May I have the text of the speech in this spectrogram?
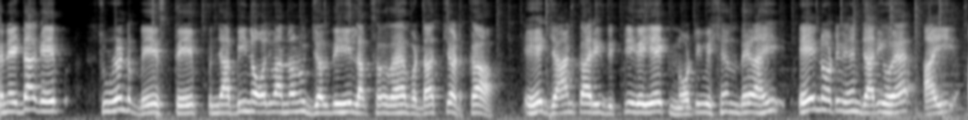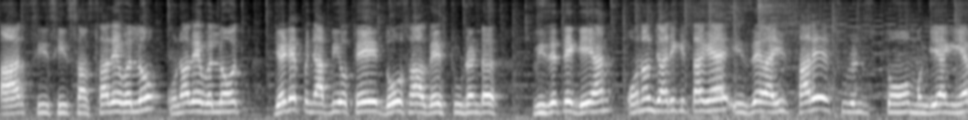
ਕੈਨੇਡਾ ਗਏ ਸਟੂਡੈਂਟ ਬੇਸ ਤੇ ਪੰਜਾਬੀ ਨੌਜਵਾਨਾਂ ਨੂੰ ਜਲਦੀ ਹੀ ਲੱਗ ਸਕਦਾ ਹੈ ਵੱਡਾ ਝਟਕਾ। ਇਹ ਜਾਣਕਾਰੀ ਦਿੱਤੀ ਗਈ ਹੈ ਇੱਕ ਨੋਟੀਫਿਕੇਸ਼ਨ ਦੇ ਰਾਹੀਂ। ਇਹ ਨੋਟੀਫਿਕੇਸ਼ਨ ਜਾਰੀ ਹੋਇਆ ਆਈਆਰਸੀਸੀ ਸੰਸਥਾ ਦੇ ਵੱਲੋਂ। ਉਹਨਾਂ ਦੇ ਵੱਲੋਂ ਜਿਹੜੇ ਪੰਜਾਬੀ ਉੱਥੇ 2 ਸਾਲ ਦੇ ਸਟੂਡੈਂਟ ਵੀਜ਼ੇ ਤੇ ਗਏ ਹਨ, ਉਹਨਾਂ ਨੂੰ ਜਾਰੀ ਕੀਤਾ ਗਿਆ ਹੈ। ਇਸ ਦੇ ਰਾਹੀਂ ਸਾਰੇ ਸਟੂਡੈਂਟਸ ਤੋਂ ਮੰਗੀਆਂ ਗਈਆਂ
